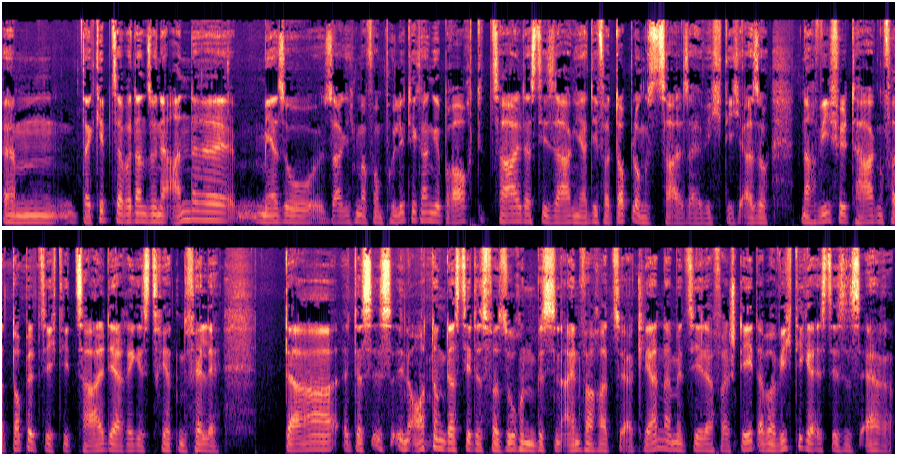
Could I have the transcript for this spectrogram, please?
Ähm, da gibt's aber dann so eine andere, mehr so, sage ich mal, von Politikern gebrauchte Zahl, dass die sagen, ja, die Verdopplungszahl sei wichtig. Also nach wie vielen Tagen verdoppelt sich die Zahl der registrierten Fälle da, das ist in Ordnung, dass die das versuchen, ein bisschen einfacher zu erklären, damit es jeder versteht. Aber wichtiger ist dieses R.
